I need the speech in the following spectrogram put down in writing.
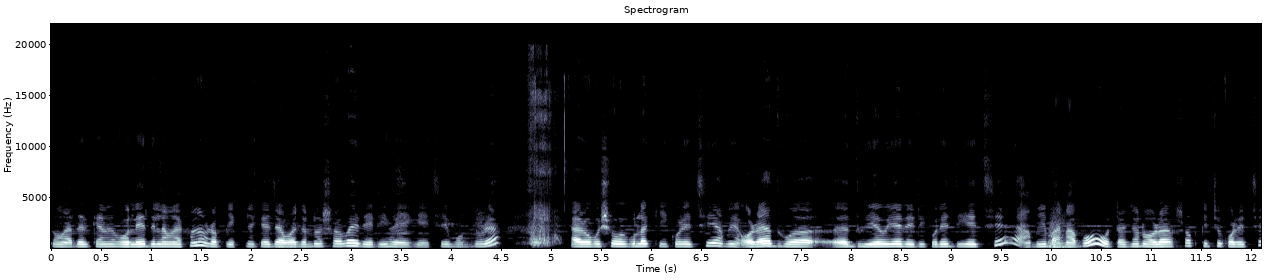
তোমাদেরকে আমি বলে দিলাম এখন, আমরা পিকনিকে যাওয়ার জন্য সবাই রেডি হয়ে গিয়েছে বন্ধুরা। আর অবশ্য ওগুলো কি করেছি, আমি ওরা ধোয়া ধুয়ে উয়ে রেডি করে দিয়েছে। আমি বানাবো, ওটার জন্য ওরা সব কিছু করেছে।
